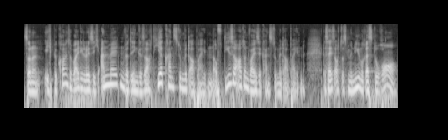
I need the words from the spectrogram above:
sondern ich bekomme, sobald die Leute sich anmelden, wird ihnen gesagt, hier kannst du mitarbeiten. Auf diese Art und Weise kannst du mitarbeiten. Das heißt, auch das Menü im Restaurant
